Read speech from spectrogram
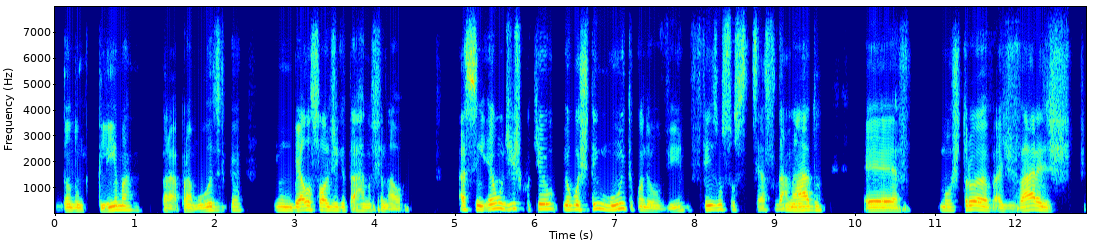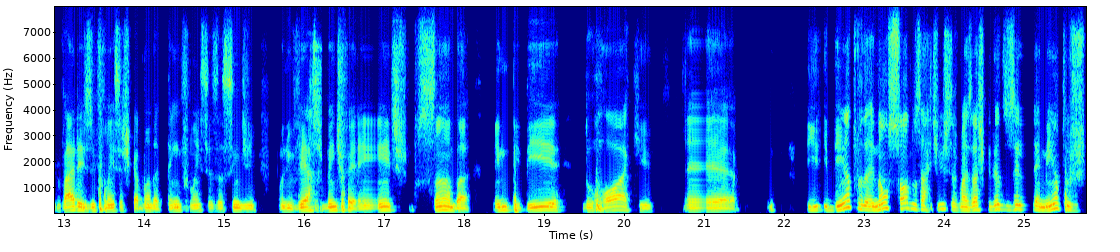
dando um clima para a música, e um belo solo de guitarra no final. Assim, é um disco que eu, eu gostei muito quando eu ouvi, fez um sucesso danado, é, mostrou as várias várias influências que a banda tem, influências assim de universos bem diferentes, do samba, MPB, do rock, é, e, e, dentro não só dos artistas, mas acho que dentro dos elementos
